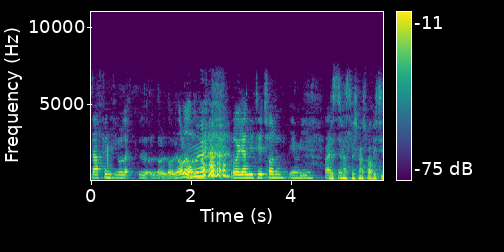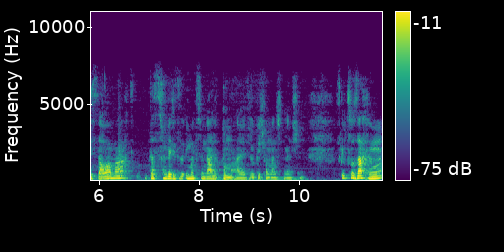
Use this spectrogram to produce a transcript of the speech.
da finde ich Lola- Loyalität schon irgendwie, Wisst ihr, was mich manchmal richtig sauer macht? Das ist schon wieder diese emotionale Dummheit, wirklich von manchen Menschen. Es gibt so Sachen,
